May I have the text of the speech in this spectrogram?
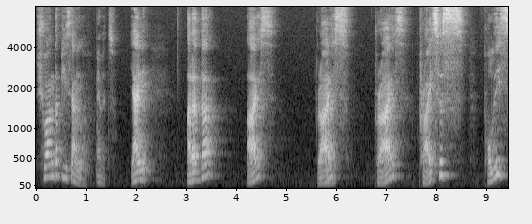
Şu anda Peace and Love. Evet. Yani arada ICE, Rice, Price, Prices, Police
